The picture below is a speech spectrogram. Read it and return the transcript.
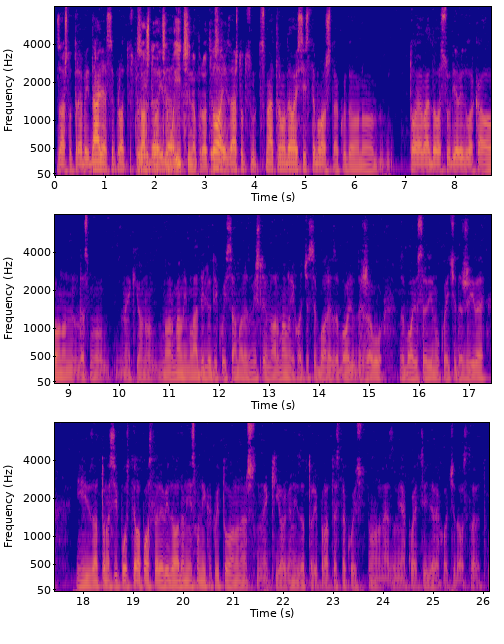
zašto treba i dalje da se protestuje. Zašto i da, i ćemo da, ići na proteste? To i zašto sm- smatramo da je ovaj sistem loš, tako da ono, to je valjda ova sudija videla kao ono, da smo neki ono, normalni mladi ljudi koji samo razmišljaju normalno i hoće se bore za bolju državu, za bolju sredinu u kojoj će da žive. I zato nas je i pustila posle jer je videla da nismo nikakvi tu ono naš neki organizatori protesta koji su ono ne znam ja koje ciljeve hoće da ostvare tu.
